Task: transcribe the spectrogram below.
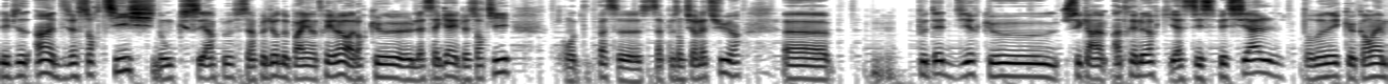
l'épisode 1 est déjà sorti. Donc c'est un peu, c'est un peu dur de parler d'un trailer alors que la saga est déjà sortie. On va peut-être pas s'apesantir là-dessus. Hein. Euh, peut-être dire que c'est quand même un trailer qui est assez spécial, étant donné que quand même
